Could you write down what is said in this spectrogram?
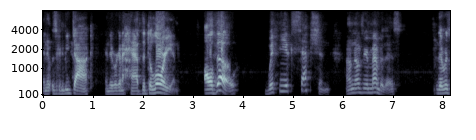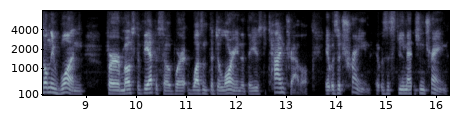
and it was going to be Doc and they were going to have the DeLorean. Although, with the exception, I don't know if you remember this, there was only one for most of the episode where it wasn't the DeLorean that they used to time travel. It was a train. It was a steam engine train.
